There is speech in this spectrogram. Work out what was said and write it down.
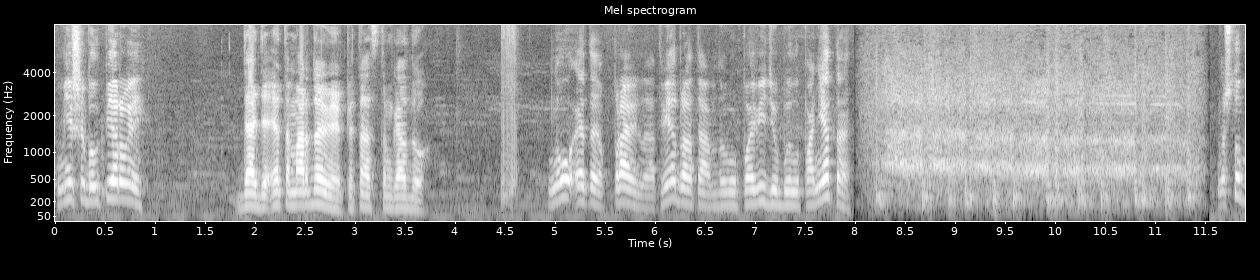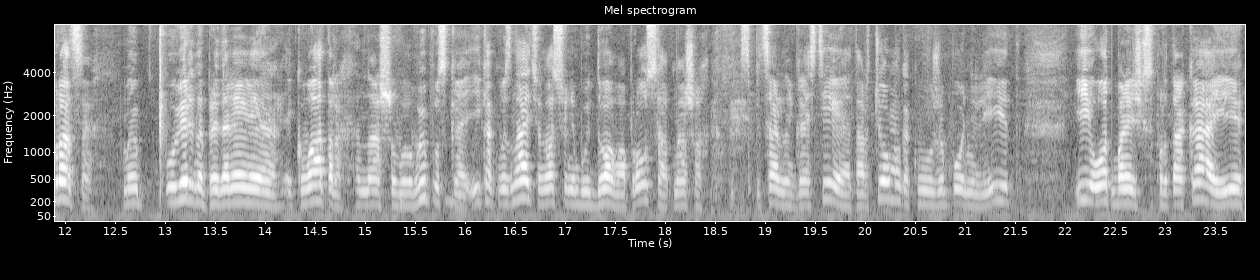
Миша был первый. Дядя, это Мордовия в 15 году. Ну, это правильный ответ, братан. Думаю, по видео было понятно. Ну что, братцы, мы уверенно преодолели экватор нашего выпуска. И, как вы знаете, у нас сегодня будет два вопроса от наших специальных гостей. От Артема, как вы уже поняли, и, и от болельщика Спартака. И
